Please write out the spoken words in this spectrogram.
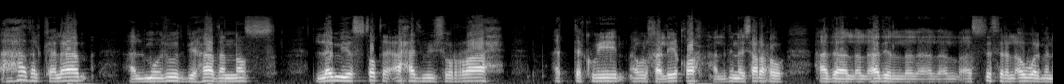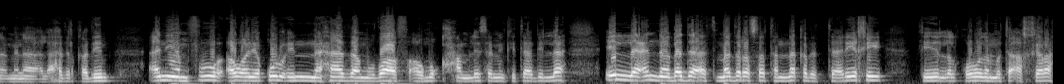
هذا الكلام الموجود بهذا النص لم يستطع أحد من شراح التكوين أو الخليقة الذين شرحوا هذا هذه السفر الأول من من العهد القديم أن ينفوه أو أن يقولوا إن هذا مضاف أو مقحم ليس من كتاب الله إلا عندما بدأت مدرسة النقد التاريخي في القرون المتأخرة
